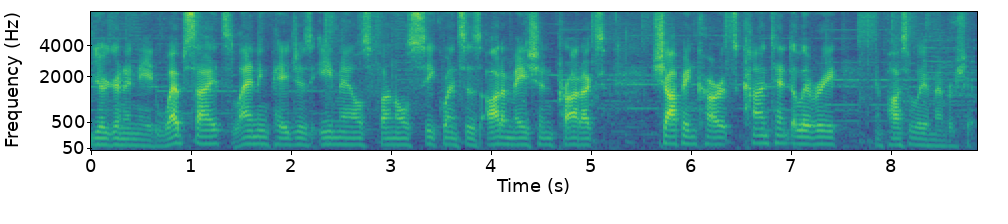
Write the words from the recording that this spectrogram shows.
You're going to need websites, landing pages, emails, funnels, sequences, automation, products, shopping carts, content delivery, and possibly a membership.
